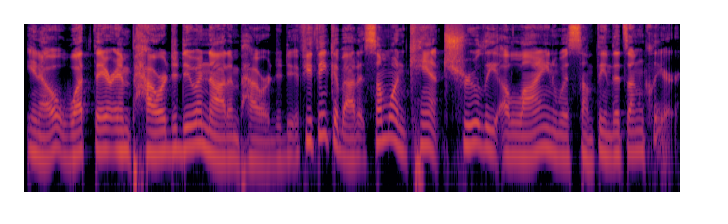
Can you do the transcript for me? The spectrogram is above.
you know, what they're empowered to do and not empowered to do. If you think about it, someone can't truly align with something that's unclear.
